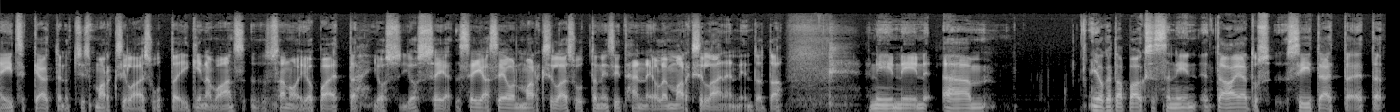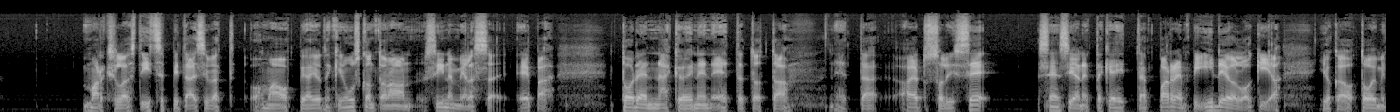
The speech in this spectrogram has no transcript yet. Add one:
ei itse käyttänyt siis marksilaisuutta ikinä, vaan sanoi jopa, että jos, jos se, se ja se on marksilaisuutta, niin sitten hän ei ole marksilainen. Niin, tota, niin, niin äm, joka tapauksessa niin tämä ajatus siitä, että, että marksilaiset itse pitäisivät omaa oppia jotenkin uskontona on siinä mielessä epätodennäköinen, että, tota, että ajatus oli se sen sijaan, että kehittää parempi ideologia, joka toimi,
